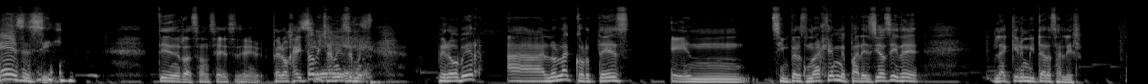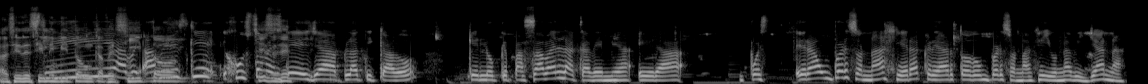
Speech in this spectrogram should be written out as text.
Ese sí. Tienes razón, sí, sí. Pero Haitovich a mí se me... Pero ver a Lola Cortés en sin personaje me pareció así de la quiero invitar a salir. Así de si le invito a un cafecito. A ver, es que justamente ella ha platicado que lo que pasaba en la academia era pues era un personaje, era crear todo un personaje y una villana,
